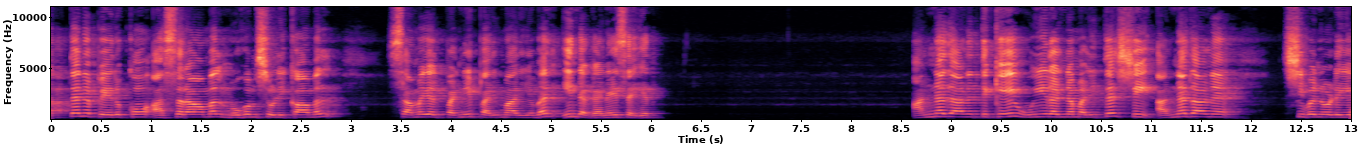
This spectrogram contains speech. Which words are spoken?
அத்தனை பேருக்கும் அசராமல் முகம் சுளிக்காமல் சமையல் பண்ணி பரிமாறியவர் இந்த கணேசையர். அன்னதானத்துக்கே உயிரன்னம் அளித்த ஸ்ரீ அன்னதான சிவனுடைய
